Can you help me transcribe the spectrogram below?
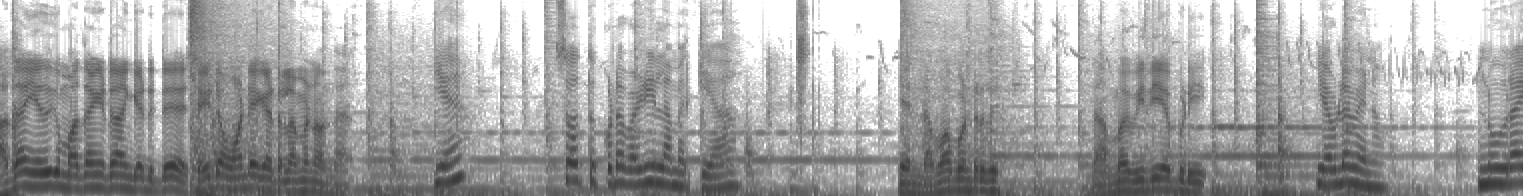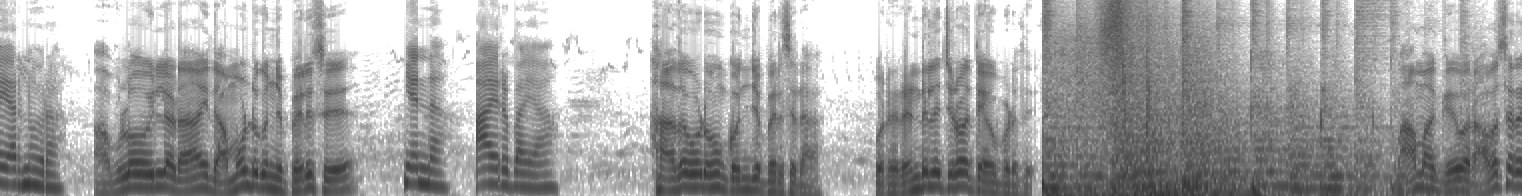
அதான் எதுக்கு மற்றவங்கிட்ட தான் கேட்டுட்டு ஸ்ட்ரைட்டாக ஒன்டே கேட்டலாமேன்னு வந்தேன். ஏன்? சோத்து கூட வழி இல்லாம இருக்கியா? என்னம்மா பண்ணுறது நம்ம விதி எப்படி? எவ்வளவு வேணும்? நூறா இரநூறா? அவ்வளோ இல்லைடா இது அமௌண்ட்டு கொஞ்சம் பெருசு. என்ன ஆயிரம் ரூபாயா? அதை விடவும் கொஞ்சம் பெருசுடா. ஒரு ரெண்டு லட்ச ரூபா தேவைப்படுது. மாமாக்கு ஒரு அவசர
